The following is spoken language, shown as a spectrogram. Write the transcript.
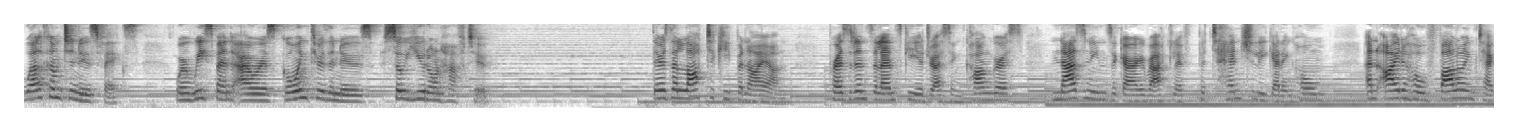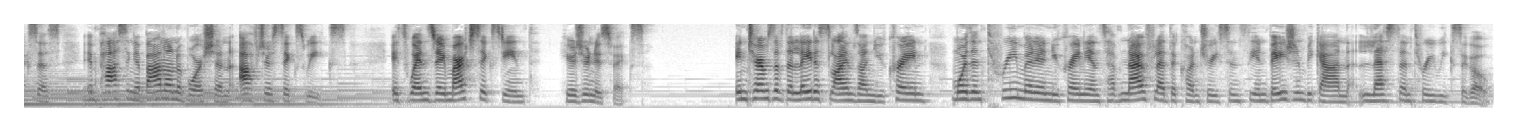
Welcome to Newsfix, where we spend hours going through the news so you don't have to. There's a lot to keep an eye on. President Zelensky addressing Congress, Nazanin Zaghari Ratcliffe potentially getting home, and Idaho following Texas in passing a ban on abortion after six weeks. It's Wednesday, March 16th. Here's your Newsfix. In terms of the latest lines on Ukraine, more than 3 million Ukrainians have now fled the country since the invasion began less than three weeks ago.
